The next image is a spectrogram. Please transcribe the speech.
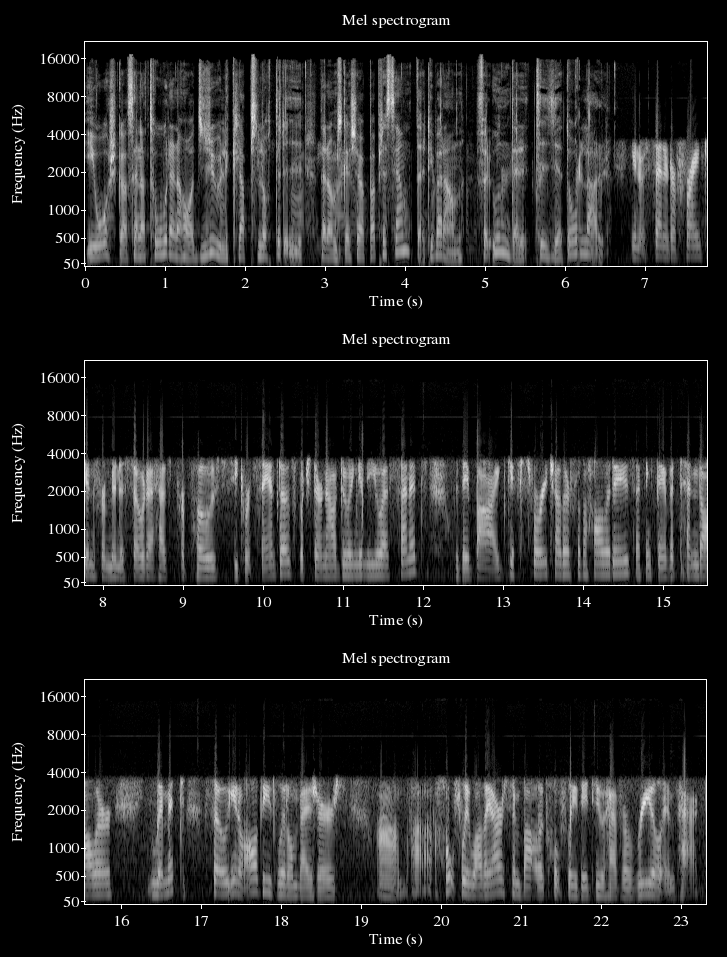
I år ska senatorerna ha ett julklappslotteri där de ska köpa presenter till varann för under 10 dollar. You know, Senator Franken from Minnesota has proposed secret Santas, which they're now doing in the U.S. Senate, where they buy gifts for each other for the holidays. I think they have a $10 limit. So, you know, all these little measures, um, uh, hopefully, while they are symbolic, hopefully they do have a real impact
